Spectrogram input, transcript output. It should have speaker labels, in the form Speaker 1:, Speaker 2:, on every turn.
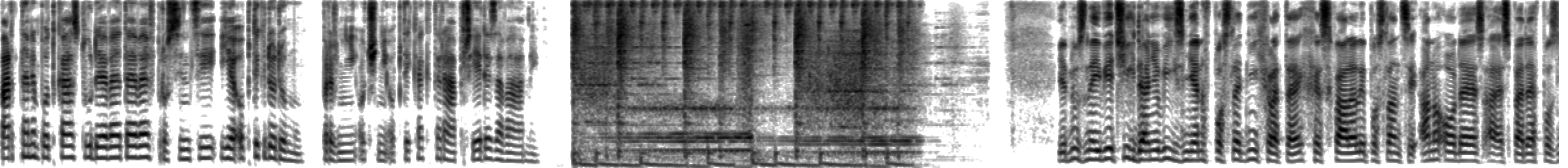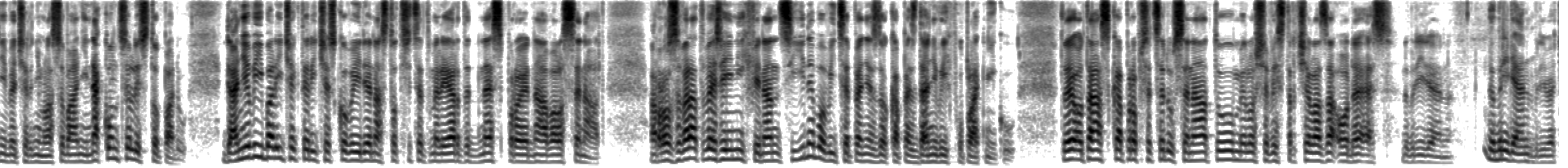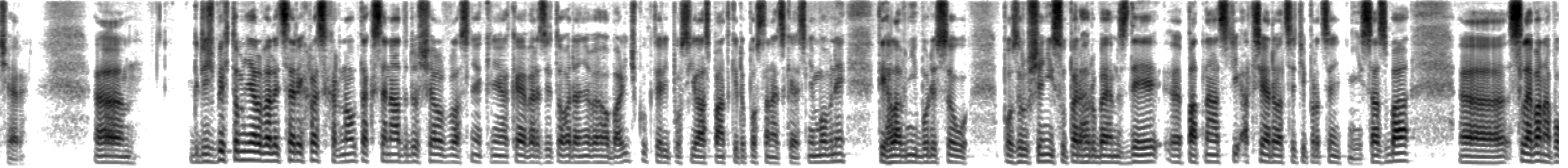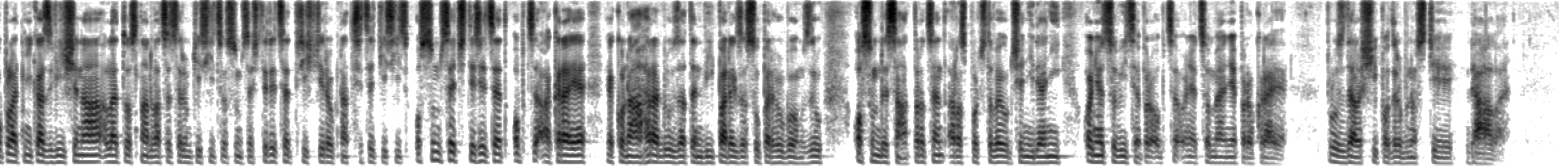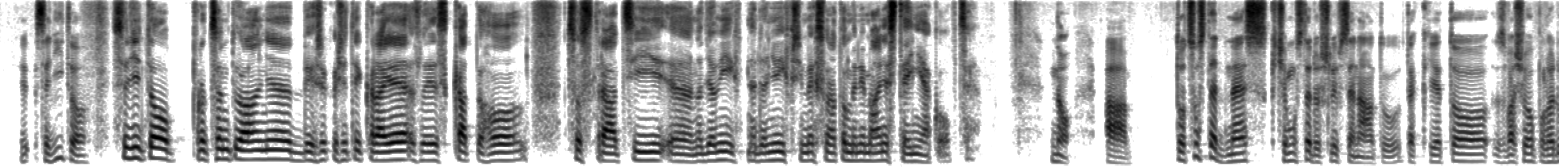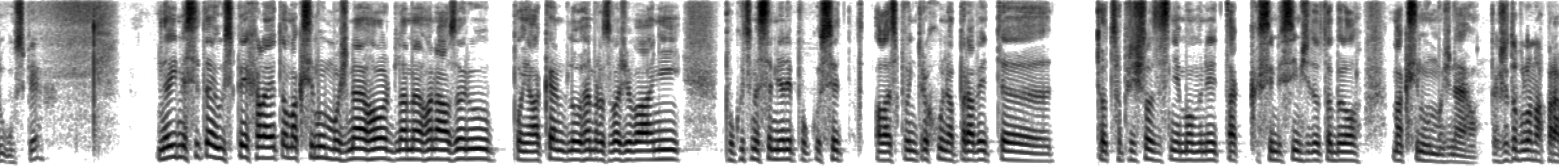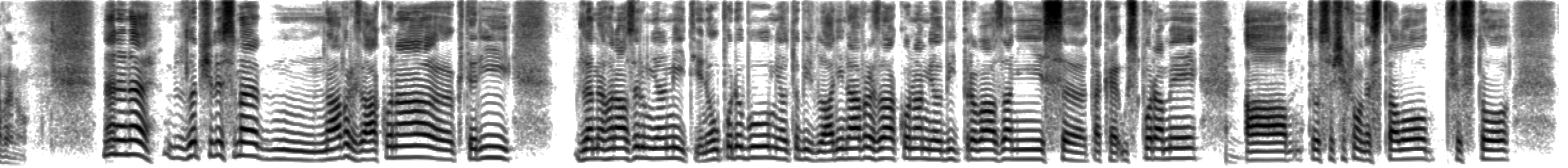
Speaker 1: Partnerem podcastu DVTV v prosinci je Optik do domu, první oční optika, která přijede za vámi.
Speaker 2: Jednu z největších daňových změn v posledních letech schválili poslanci ANO, ODS a SPD v pozdním večerním hlasování na konci listopadu. Daňový balíček, který Česko vyjde na 130 miliard, dnes projednával Senát. Rozvrat veřejných financí nebo více peněz do kapes daňových poplatníků? To je otázka pro předsedu Senátu Miloše Vystrčela za ODS. Dobrý den.
Speaker 3: Dobrý den.
Speaker 2: Dobrý večer. Uh, když bych to měl velice rychle schrnout, tak Senát došel vlastně k nějaké verzi toho daňového balíčku, který posílá zpátky do poslanecké sněmovny. Ty hlavní body jsou po zrušení superhrubé mzdy 15 eh, a 23 procentní sazba, eh, sleva na poplatníka zvýšena letos na 27 840, příští rok na 30 840, obce a kraje jako náhradu za ten výpadek za superhrubou mzdu 80% a rozpočtové určení daní o něco více pro obce, o něco méně pro kraje. Plus další podrobnosti dále. Sedí to?
Speaker 3: Sedí to procentuálně, bych řekl, že ty kraje z hlediska toho, co ztrácí eh, na daňových, na daňových příjmech, jsou na to minimálně stejně jako obce.
Speaker 2: No a to, co jste dnes, k čemu jste došli v Senátu, tak je to z vašeho pohledu úspěch?
Speaker 3: Nevím, jestli to je úspěch, ale je to maximum možného, dle mého názoru, po nějakém dlouhém rozvažování, pokud jsme se měli pokusit alespoň trochu napravit eh, to, co přišlo ze sněmovny, tak si myslím, že toto bylo maximum možného.
Speaker 2: Takže to bylo napraveno?
Speaker 3: Ne, ne, ne. Zlepšili jsme mm, návrh zákona, který dle mého názoru měl mít jinou podobu, měl to být vládní návrh zákona, měl být provázaný s také úsporami a to se všechno nestalo, přesto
